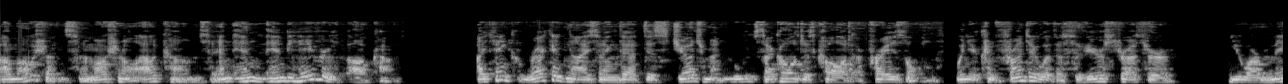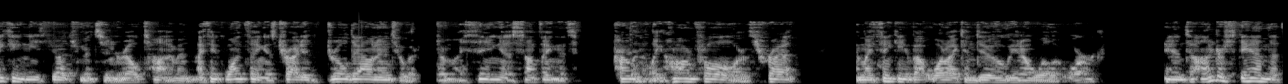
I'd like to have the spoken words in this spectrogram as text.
emotions, emotional outcomes, and, and, and behavioral outcomes. I think recognizing that this judgment, psychologists call it appraisal, when you're confronted with a severe stressor, you are making these judgments in real time. And I think one thing is try to drill down into it. Am I seeing it as something that's permanently harmful or threat? Am I thinking about what I can do? You know, will it work? And to understand that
